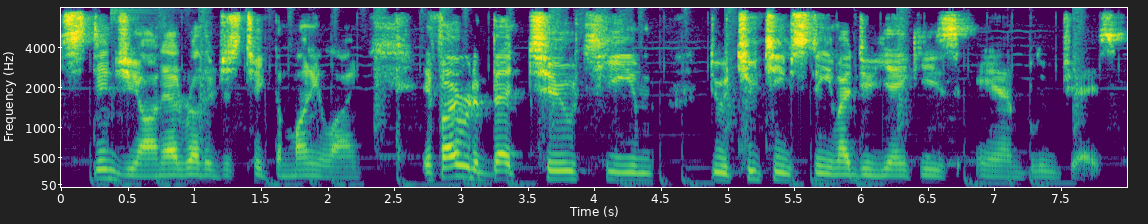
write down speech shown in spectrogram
stingy on it, I'd rather just take the money line. If I were to bet two team, do a two team steam, I'd do Yankees and Blue Jays.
